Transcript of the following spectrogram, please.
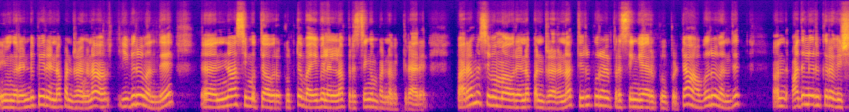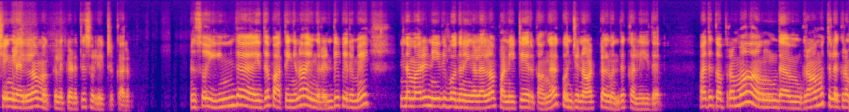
இவங்க ரெண்டு பேர் என்ன பண்றாங்கன்னா இவரு வந்து அஹ், இன்னாசிமுத்து அவரை கூப்பிட்டு பைபிள் எல்லாம் பிரசங்கம் பண்ண வைக்கிறாரு. பரமசிவம் அவர் என்ன பண்றாருன்னா திருக்குறள் பிரசங்கியார் கூப்பிட்டு அவரு வந்து அந் அதுல இருக்கிற விஷயங்கள் எல்லாம் மக்களுக்கு எடுத்து சொல்லிட்டு இருக்காரு ஸோ இந்த இதை பார்த்தீங்கன்னா இவங்க ரெண்டு பேருமே இந்த மாதிரி நீதி போதனைகள் எல்லாம் பண்ணிட்டே இருக்காங்க. கொஞ்ச நாட்கள் வந்து கழியுது. அதுக்கப்புறமா இந்த கிராமத்துல இருக்கிற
